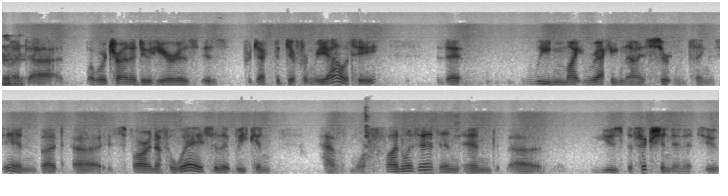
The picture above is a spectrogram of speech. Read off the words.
Mm-hmm. But uh, what we're trying to do here is is project a different reality that we might recognize certain things in, but uh, it's far enough away so that we can have more fun with it and, and uh, use the fiction in it to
